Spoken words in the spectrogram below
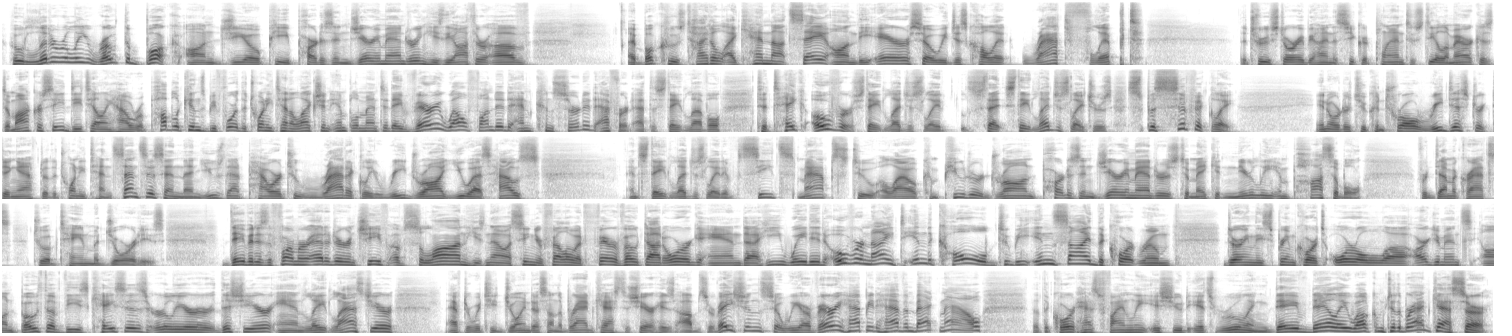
who literally wrote the book on GOP partisan gerrymandering. He's the author of a book whose title I cannot say on the air, so we just call it Rat Flipped. The true story behind the secret plan to steal America's democracy, detailing how Republicans before the 2010 election implemented a very well funded and concerted effort at the state level to take over state, legislat- state legislatures, specifically in order to control redistricting after the 2010 census and then use that power to radically redraw U.S. House and state legislative seats, maps to allow computer drawn partisan gerrymanders to make it nearly impossible for Democrats to obtain majorities. David is the former editor in chief of Salon. He's now a senior fellow at fairvote.org, and uh, he waited overnight in the cold to be inside the courtroom during the Supreme Court's oral uh, arguments on both of these cases earlier this year and late last year. After which he joined us on the broadcast to share his observations. So we are very happy to have him back now that the court has finally issued its ruling. Dave Daley, welcome to the Bradcast, sir.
